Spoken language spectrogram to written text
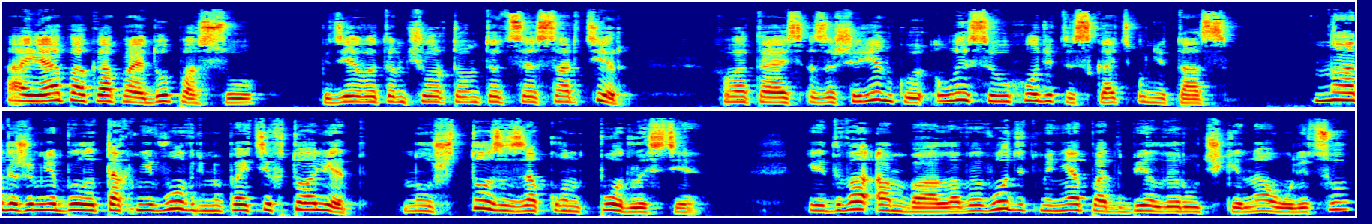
А я пока пойду пасу. Где в этом чертовом ТЦ сортир? Хватаясь за ширинку, лысый уходит искать унитаз. Надо же мне было так не вовремя пойти в туалет. Ну что за закон подлости? и два амбала выводят меня под белые ручки на улицу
